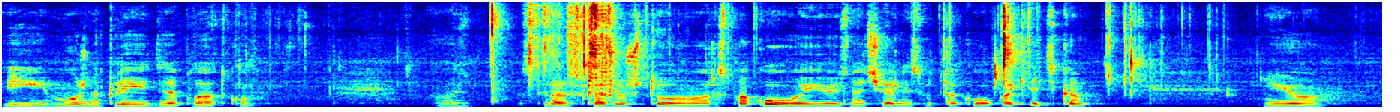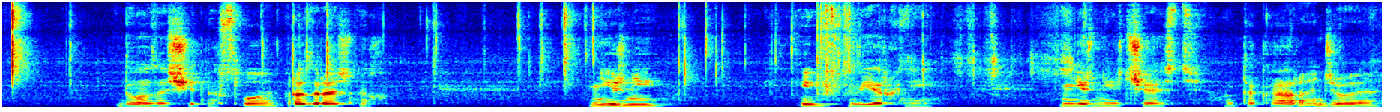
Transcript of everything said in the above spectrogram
И можно клеить заплатку. Сразу скажу, что распаковываю ее изначально из вот такого пакетика. У нее два защитных слоя прозрачных. Нижний и верхний. Нижняя часть вот такая оранжевая,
